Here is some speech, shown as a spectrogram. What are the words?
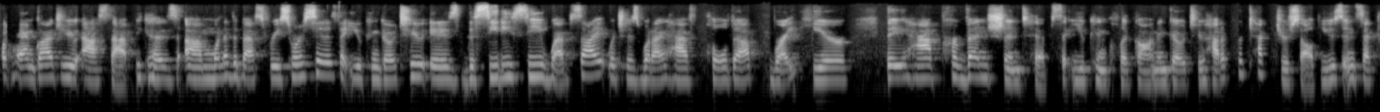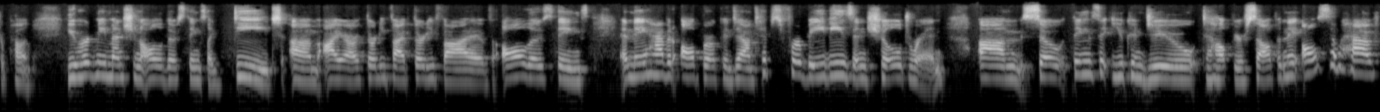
Okay, I'm glad you asked that because um, one of the best resources that you can go to is the CDC website, which is what I have pulled up right here. They have prevention tips that you can click on and go to how to protect yourself, use insect repellent. You heard me mention all of those things like DEET, um, IR 3535, all those things, and they have it all broken down. Tips for babies and children. Um, so things that you can do to help yourself. And they also have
